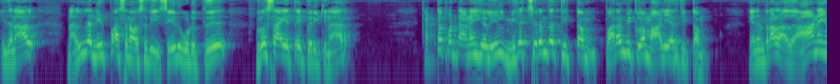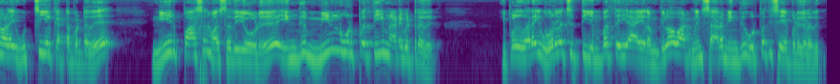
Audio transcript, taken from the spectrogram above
இதனால் நல்ல நீர்ப்பாசன வசதி செய்து கொடுத்து விவசாயத்தை பெருக்கினார். கட்டப்பட்ட அணைகளில் மிகச்சிறந்த திட்டம் பரம்பிக்குளம் ஆழியார் திட்டம். ஏனென்றால் அது ஆனைமலை உச்சியில் கட்டப்பட்டது. நீர்ப்பாசன வசதியோடு இங்கு மின் உற்பத்தியும் நடைபெற்றது. இப்பொழுது வரை ஒரு லட்சத்தி எண்பத்தையாயிரம் கிலோவாட் மின்சாரம் இங்கு உற்பத்தி செய்யப்படுகிறது.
